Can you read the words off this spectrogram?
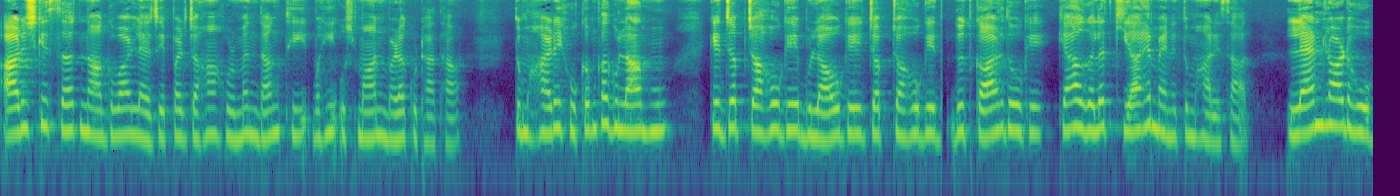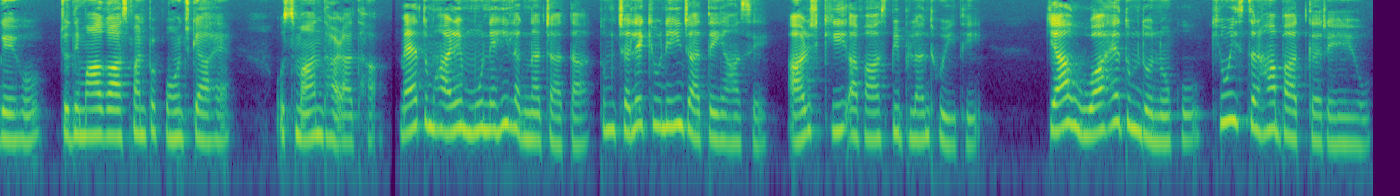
आरिश के सख्त नागवार लहजे पर जहाँ हुरमन दंग थी, वहीं उस्मान भड़क उठा था। तुम्हारे हुक्म का गुलाम हूँ कि जब चाहोगे बुलाओगे, जब चाहोगे दुदकार दोगे, क्या गलत किया है मैंने तुम्हारे साथ? लैंडलॉर्ड हो गए हो, जो दिमाग आसमान पर पहुँच गया है, उस्मान धाड़ा था। मैं तुम्हारे मुँह नहीं लगना चाहता, तुम चले क्यों नहीं जाते यहाँ से? आरिश की आवाज़ भी बुलंद हुई थी। क्या हुआ है तुम दोनों को? क्यों इस तरह बात कर रहे हो?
